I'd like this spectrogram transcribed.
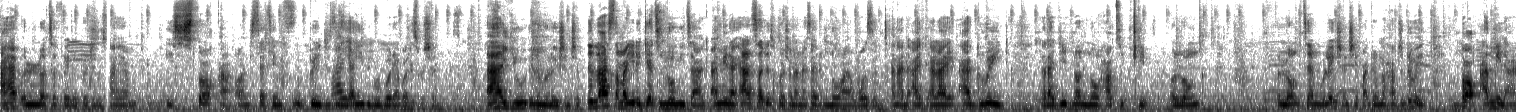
I have a lot of favorite pages. I am a stalker on certain food pages. Why are you people bothered about this question? Are you in a relationship? The last time I did a get to know me tag, I mean, I answered this question and I said no, I wasn't, and I, I and I agreed that I did not know how to keep a long a long-term relationship. I don't know how to do it. But I mean, I,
